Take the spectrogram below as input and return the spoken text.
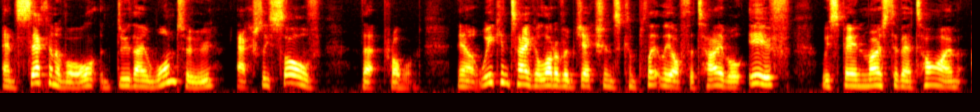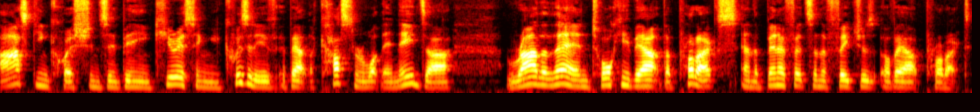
And second of all, do they want to actually solve that problem? Now, we can take a lot of objections completely off the table if we spend most of our time asking questions and being curious and inquisitive about the customer and what their needs are rather than talking about the products and the benefits and the features of our product.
